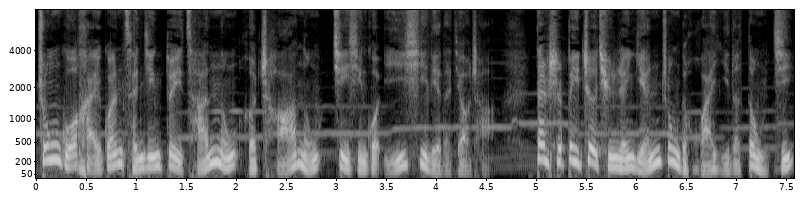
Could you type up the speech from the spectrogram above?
中国海关曾经对蚕农和茶农进行过一系列的调查，但是被这群人严重的怀疑了动机。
